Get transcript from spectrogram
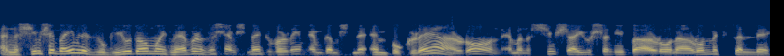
אנשים שבאים לזוגיות הומואית, מעבר לזה שהם שני גברים, הם גם שני, הם בוגרי הארון, הם אנשים שהיו שנים בארון, הארון מצלק.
